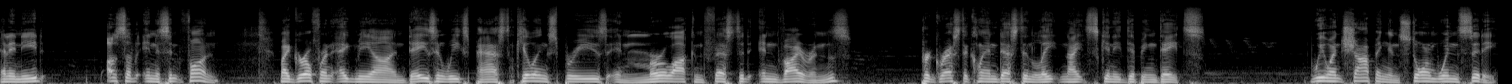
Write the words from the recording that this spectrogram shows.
and in need of some innocent fun. My girlfriend egged me on. Days and weeks passed, killing sprees in Murloc infested environs progressed to clandestine late night skinny dipping dates. We went shopping in Stormwind City,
